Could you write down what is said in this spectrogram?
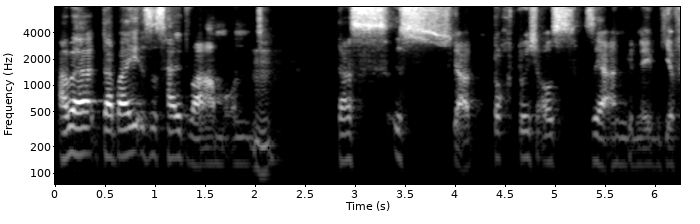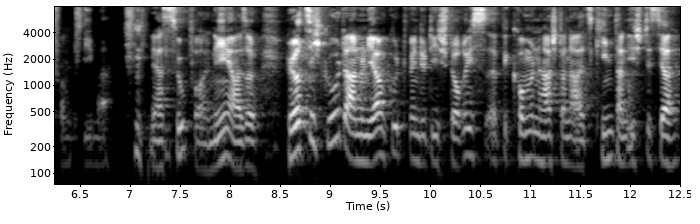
aber dabei ist es halt warm und Mhm. Das ist ja doch durchaus sehr angenehm hier vom Klima. Ja, super. Nee, also hört sich gut an. Und ja, gut, wenn du die Stories äh, bekommen hast dann als Kind, dann ist das ja,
